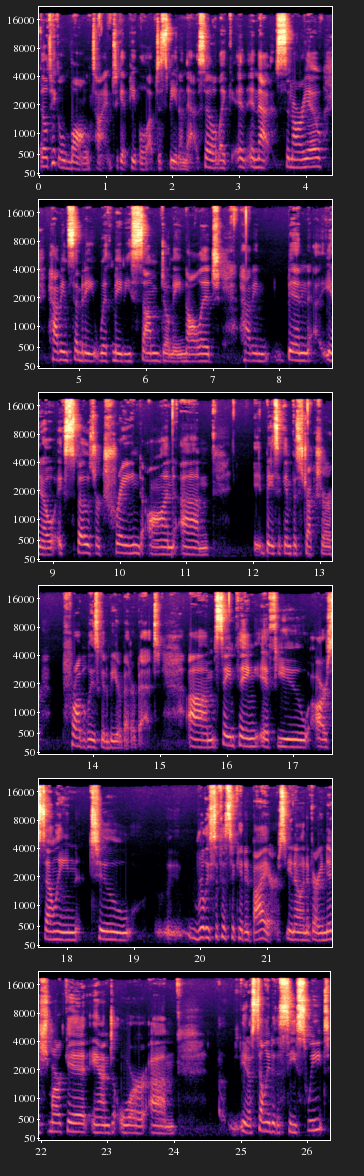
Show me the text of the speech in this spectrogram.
it'll take a long time to get people up to speed on that. So, like in, in that scenario, having somebody with maybe some domain knowledge, having been you know exposed or trained on um, basic infrastructure, probably is going to be your better bet. Um, same thing if you are selling to really sophisticated buyers, you know, in a very niche market and or um, you know selling to the C-suite,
